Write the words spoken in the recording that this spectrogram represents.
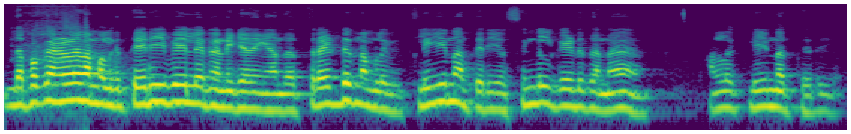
இந்த பக்கம் என்ன நம்மளுக்கு தெரியவே இல்லைன்னு நினைக்காதீங்க. அந்த த்ரெட்டு நம்மளுக்கு க்ளீனாக தெரியும். சிங்கிள் கேடு தானே? நல்லா க்ளீனாக தெரியும்.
